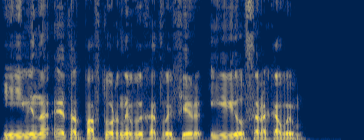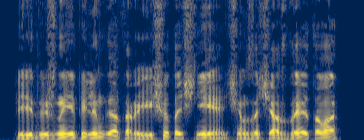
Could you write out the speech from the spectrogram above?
И именно этот повторный выход в эфир явился роковым. Передвижные пеленгаторы еще точнее, чем за час до этого,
